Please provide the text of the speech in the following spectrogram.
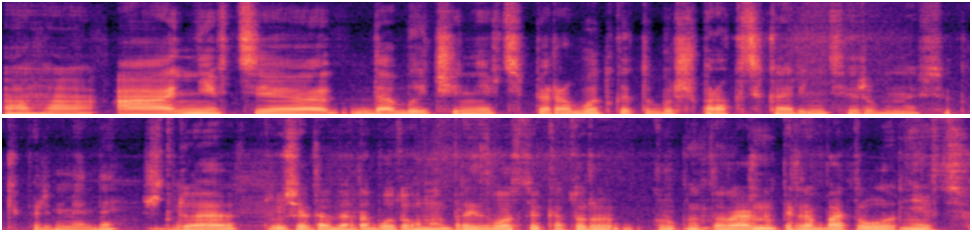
Ага. А нефтедобыча, нефтепереработка это больше практикоориентированный все-таки предмет, да? Что? Да, то есть я тогда работал на производстве, которое крупнотоннажно перерабатывало нефть.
